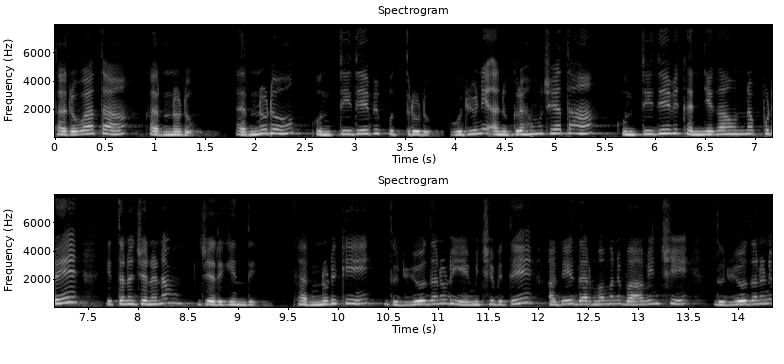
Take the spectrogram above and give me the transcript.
తరువాత కర్ణుడు. కర్ణుడు కుంతీదేవి పుత్రుడు. సూర్యుని అనుగ్రహము చేత కుంతీదేవి కన్యగా ఉన్నప్పుడే ఇతను జననం జరిగింది. కర్ణుడికి దుర్యోధనుడు ఏమి చెబితే అదే ధర్మమని భావించి దుర్యోధనుని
